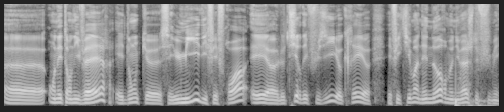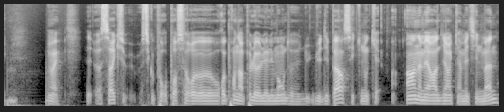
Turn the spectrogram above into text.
Euh, on est en hiver et donc euh, c'est humide, il fait froid et euh, le tir des fusils crée effectivement un énorme nuage de fumée. Ouais, c'est vrai que, parce que pour, pour se re, reprendre un peu l'élément du, du, départ, c'est qu'il y a un Amérindien qui est un medicine man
